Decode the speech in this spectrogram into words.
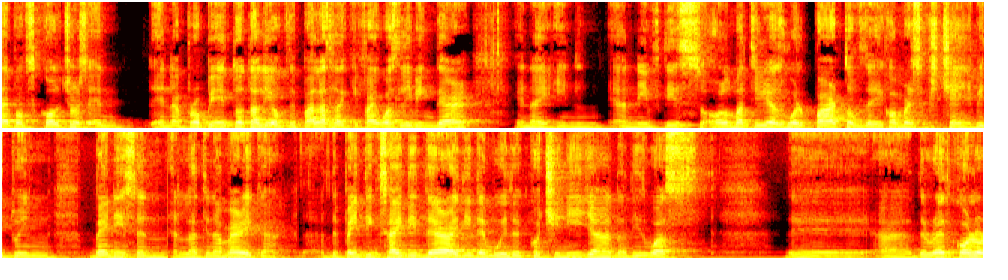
type of sculptures and, and appropriate totally of the palace. Like if i was living there and i in and if these all materials were part of the commerce exchange between venice and, and latin america. The paintings i did there i did them with the cochinilla that it was the uh, the red color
